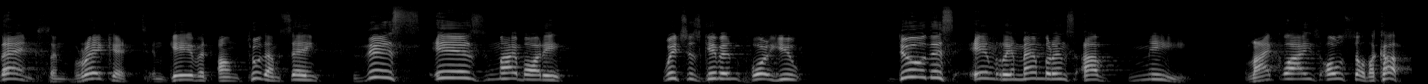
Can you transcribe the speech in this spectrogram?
thanks and break it and gave it unto them, saying, This is my body, which is given for you. Do this in remembrance of me. Likewise, also the cup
